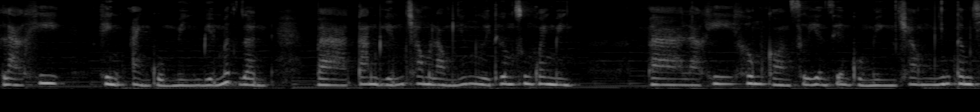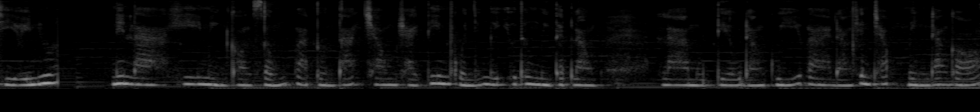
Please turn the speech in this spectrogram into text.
là khi hình ảnh của mình biến mất dần và tan biến trong lòng những người thương xung quanh mình và là khi không còn sự hiện diện của mình trong những tâm trí ấy nữa. Nên là khi mình còn sống và tồn tại trong trái tim của những người yêu thương mình thật lòng là một điều đáng quý và đáng trân trọng mình đang có.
